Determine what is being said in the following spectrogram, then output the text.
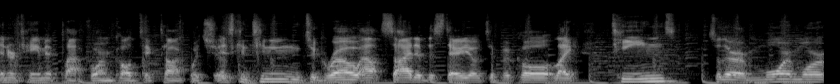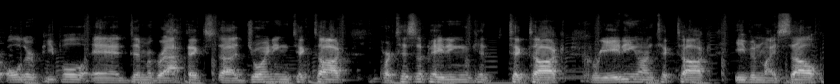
entertainment platform called TikTok, which is continuing to grow outside of the stereotypical like teens so there are more and more older people and demographics uh, joining TikTok, participating in TikTok, creating on TikTok, even myself.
